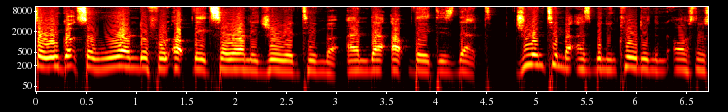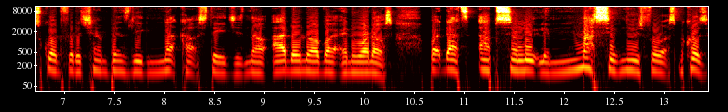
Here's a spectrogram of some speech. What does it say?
So we've got some wonderful updates around Jurriën Timber, and that update is that Jurriën Timber has been included in the Arsenal squad for the Champions League knockout stages. Now, I don't know about anyone else, but that's absolutely massive news for us because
